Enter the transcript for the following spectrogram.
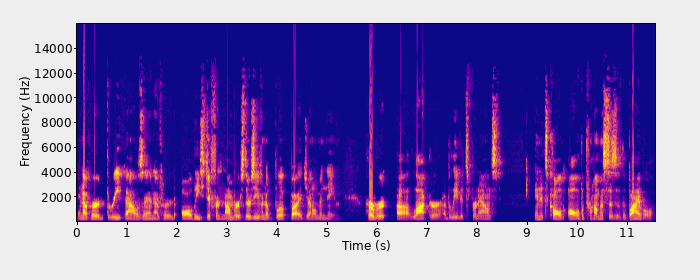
and I've heard 3,000. I've heard all these different numbers. There's even a book by a gentleman named Herbert uh, Lockyer, I believe it's pronounced, and it's called All the Promises of the Bible.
